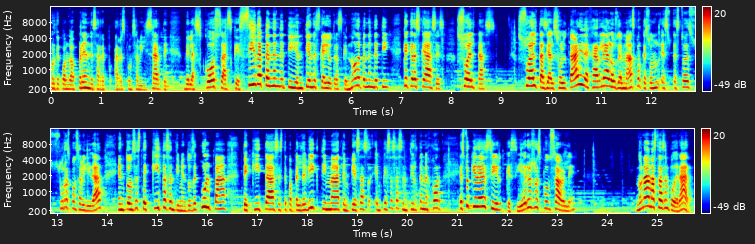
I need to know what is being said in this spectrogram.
Porque cuando aprendes a, responsabilizarte de las cosas que sí dependen de ti y entiendes que hay otras que no dependen de ti, ¿qué crees que haces? Sueltas. Sueltas y al soltar y dejarle a los demás, porque son, esto es su responsabilidad, entonces te quitas sentimientos de culpa, te quitas este papel de víctima, te empiezas, empiezas a sentirte mejor. Esto quiere decir que si eres responsable, no nada más te vas a empoderar,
